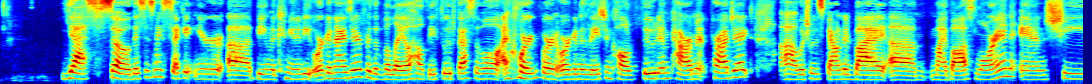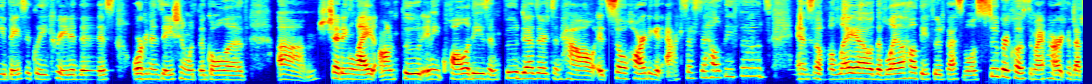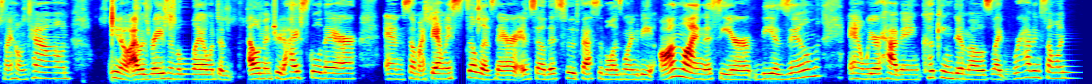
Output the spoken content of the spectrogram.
Yes, so this is my second year uh, being the community organizer for the Vallejo Healthy Food Festival. I work for an organization called Food Empowerment Project, uh, which was founded by um, my boss, Lauren, and she basically created this organization with the goal of um, shedding light on food inequalities and food deserts and how it's so hard to get access to healthy foods. And so Vallejo, the Vallejo Healthy Food Festival is super close to my heart because that's my hometown you know, I was raised in Vallejo, went to elementary to high school there, and so my family still lives there. And so this food festival is going to be online this year via Zoom, and we are having cooking demos. Like we're having someone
